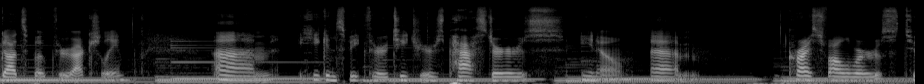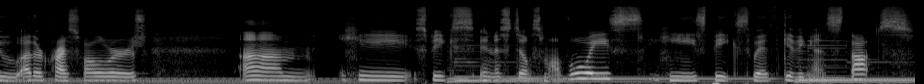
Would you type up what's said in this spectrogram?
God spoke through, actually. Um, he can speak through teachers, pastors, you know, um, Christ followers to other Christ followers. Um, he speaks in a still small voice. He speaks with giving us thoughts,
